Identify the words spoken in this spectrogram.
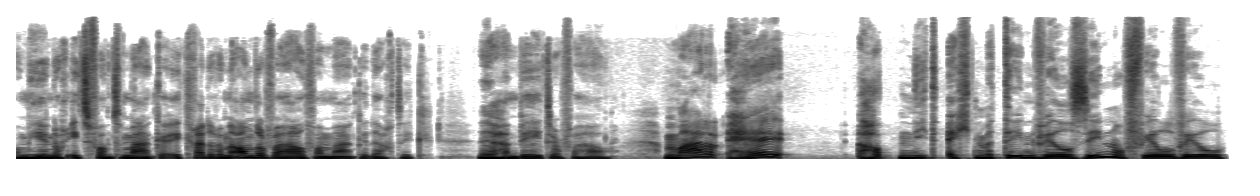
om hier nog iets van te maken. Ik ga er een ander verhaal van maken, dacht ik. Ja. Een beter verhaal. Maar hij had niet echt meteen veel zin of veel, veel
